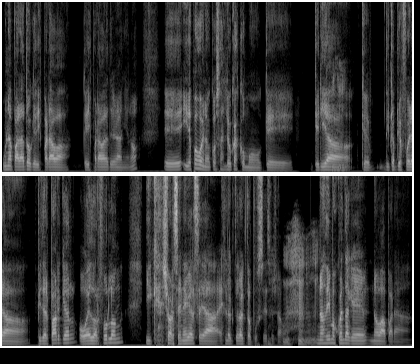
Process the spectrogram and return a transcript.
un aparato que disparaba, que disparaba la telaraña, ¿no? Eh, y después, bueno, cosas locas como que quería que DiCaprio fuera Peter Parker o Edward Furlong y que Schwarzenegger sea el Doctor Octopus. Eso ya. Nos dimos cuenta que no va para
